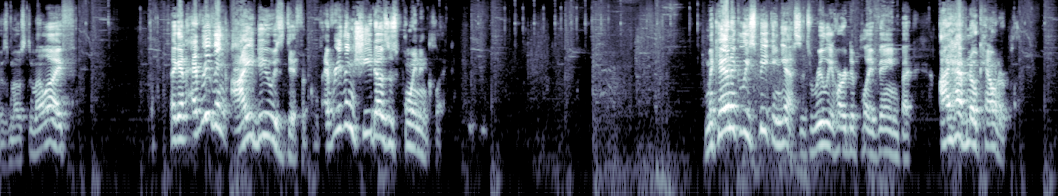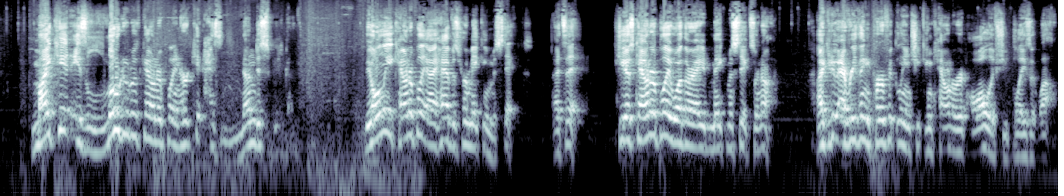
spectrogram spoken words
Goes most of my life. Again, everything I do is difficult. Everything she does is point and click. Mechanically speaking, yes, it's really hard to play Vayne, but I have no counterplay. My kit is loaded with counterplay, and her kit has none to speak of. The only counterplay I have is her making mistakes. That's it. She has counterplay whether I make mistakes or not. I can do everything perfectly, and she can counter it all if she plays it well.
